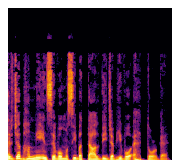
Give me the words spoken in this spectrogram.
پھر جب ہم نے ان سے وہ مصیبت ٹال دی جبھی وہ عہد توڑ گئے۔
